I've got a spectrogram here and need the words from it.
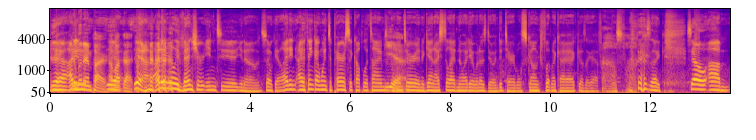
Yeah, I Inland didn't. Empire. How about that? yeah, I didn't really venture into you know SoCal. I didn't. I think I went to Perris a couple of times in the winter, and again, I still had no idea what I was doing. Did terrible, skunked, flipped my kayak. I was like, ah, fuck Oh, this. I was like, so um,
